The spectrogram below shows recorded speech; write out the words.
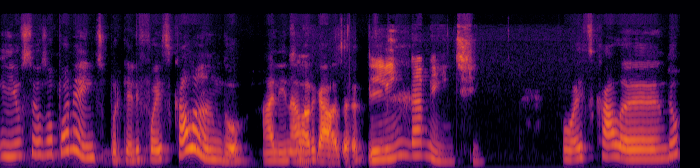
e os seus oponentes, porque ele foi escalando ali na largada. Lindamente foi escalando.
